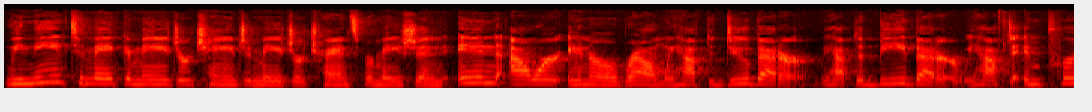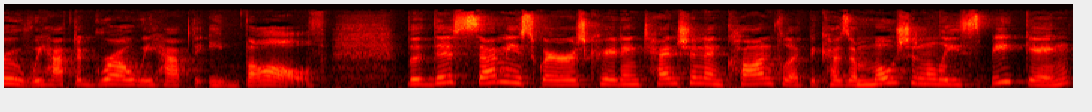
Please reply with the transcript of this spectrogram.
We need to make a major change, a major transformation in our inner realm. We have to do better. We have to be better. We have to improve. We have to grow. We have to evolve. But this semi square is creating tension and conflict because, emotionally speaking,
